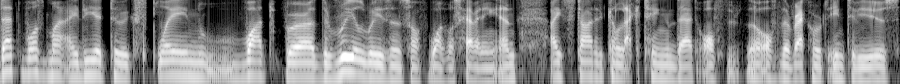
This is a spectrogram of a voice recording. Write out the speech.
that was my idea to explain what were the real reasons of what was happening, and I started collecting that off the, off the record interviews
